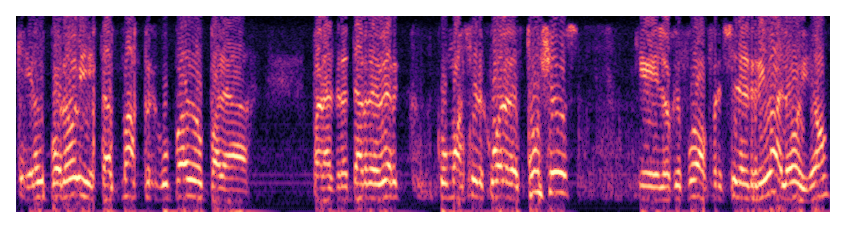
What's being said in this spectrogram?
que hoy por hoy estás más preocupado para, para tratar de ver cómo hacer jugar a los tuyos que lo que pueda ofrecer el rival hoy, ¿no?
